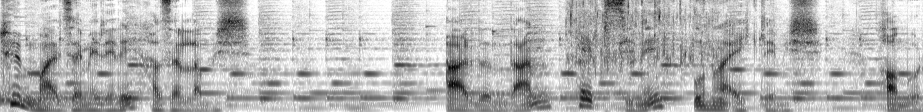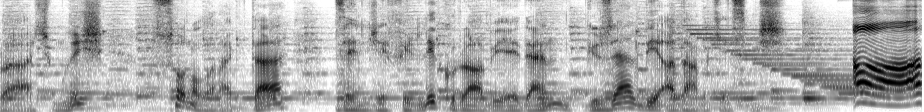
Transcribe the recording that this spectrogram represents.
Tüm malzemeleri hazırlamış. Ardından hepsini una eklemiş. Hamuru açmış, son olarak da zencefilli kurabiyeden güzel bir adam kesmiş. Aa,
